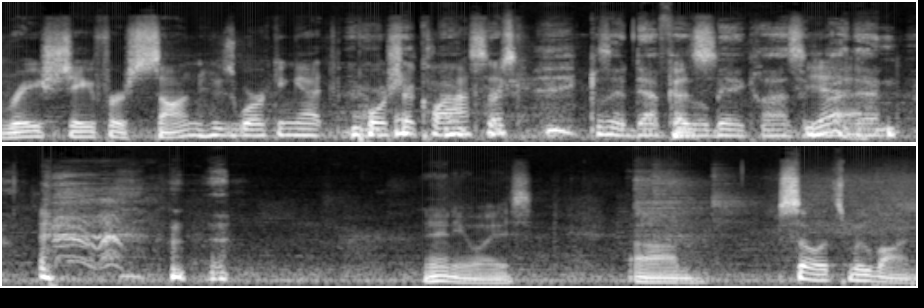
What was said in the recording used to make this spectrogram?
Ray Schaefer's son who's working at Porsche Classic. Because it definitely will be a classic yeah. by then. Anyways, um, so let's move on.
